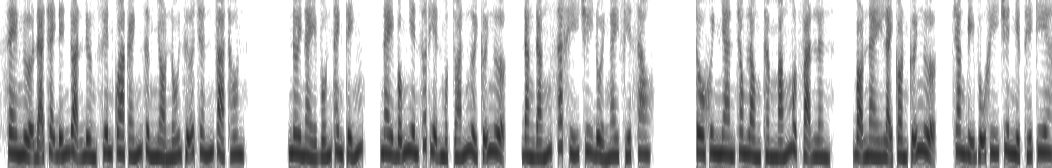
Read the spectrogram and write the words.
Xe ngựa đã chạy đến đoạn đường xuyên qua cánh rừng nhỏ nối giữa trấn và thôn. Nơi này vốn thanh tĩnh, nay bỗng nhiên xuất hiện một toán người cưỡi ngựa, đằng đắng sát khí truy đuổi ngay phía sau. Tô Khuynh Nhan trong lòng thầm mắng một vạn lần, bọn này lại còn cưỡi ngựa, trang bị vũ khí chuyên nghiệp thế kia,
